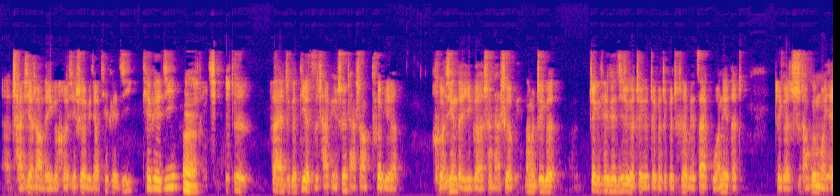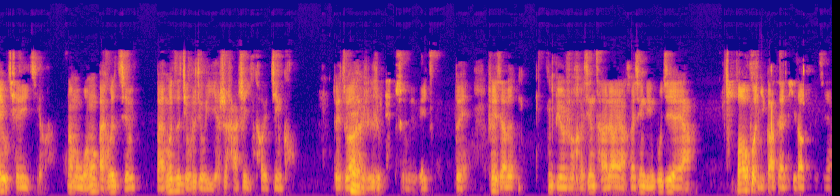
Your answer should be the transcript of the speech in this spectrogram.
呃产线上的一个核心设备叫贴片机，贴片机嗯，其实是在这个电子产品生产上特别核心的一个生产设备。那么这个这个贴片机这个这个这个这个设备在国内的这个市场规模也有千亿级了。那么我们百分之九百分之九十九也是还是依靠于进口。对，主要还是日本设备为主。对，剩下的你比如说核心材料呀、核心零部件呀，包括你刚才提到的这些，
